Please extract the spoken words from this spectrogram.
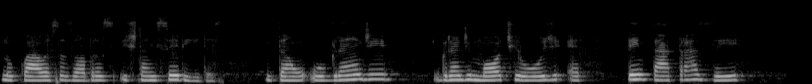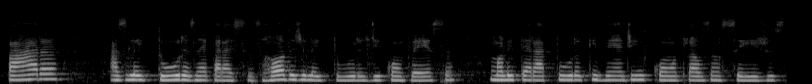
no qual essas obras estão inseridas. Então, o grande, o grande mote hoje é tentar trazer para as leituras, né, para essas rodas de leituras, de conversa, uma literatura que venha de encontro aos ansejos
